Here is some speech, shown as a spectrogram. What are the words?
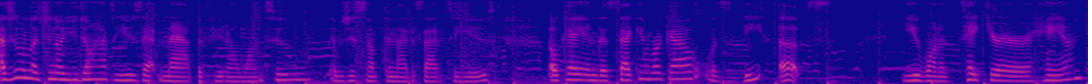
I just want to let you know you don't have to use that map if you don't want to. It was just something I decided to use. Okay, and the second workout was V ups. You want to take your hands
